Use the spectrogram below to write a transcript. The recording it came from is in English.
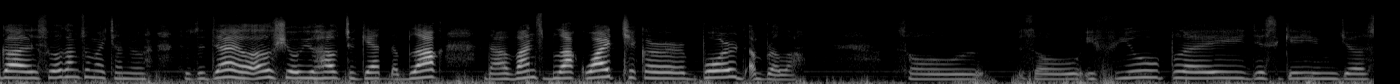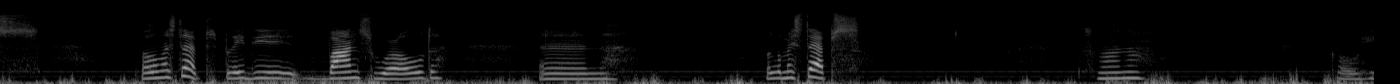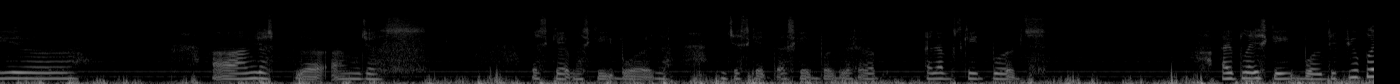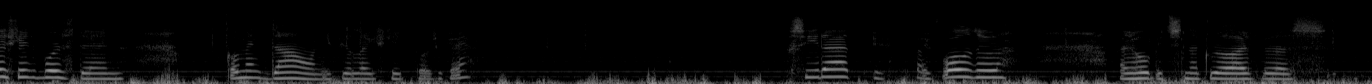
Guys, welcome to my channel. So today I'll show you how to get the black, the advanced black white checkerboard umbrella. So so if you play this game just follow my steps. Play the advanced world and follow my steps. This one go here uh, I'm just I'm just just get my skateboard. I just get the skateboard because I love I love skateboards. I play skateboards. If you play skateboards, then comment down if you like skateboards. Okay. See that? If I fall, do I hope it's not real life. If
